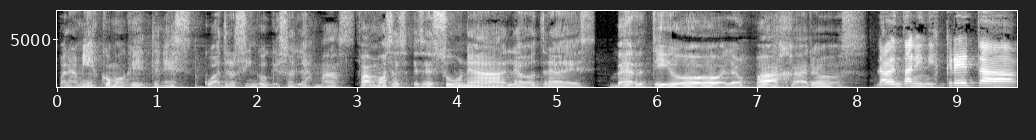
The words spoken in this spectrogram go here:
Para mí es como que tenés cuatro o cinco que son las más famosas. Esa es una, la otra es Vértigo, Los pájaros. La ventana indiscreta.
